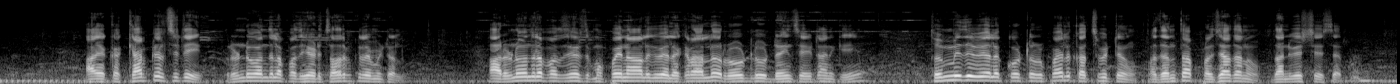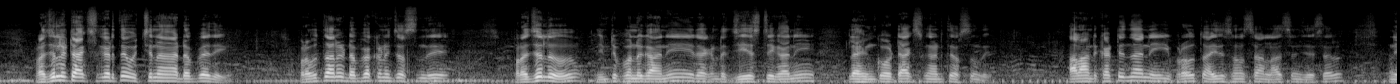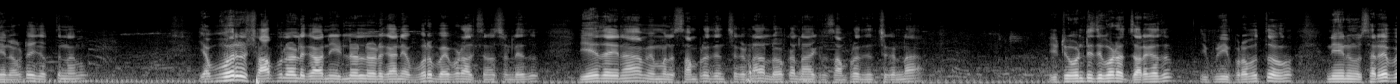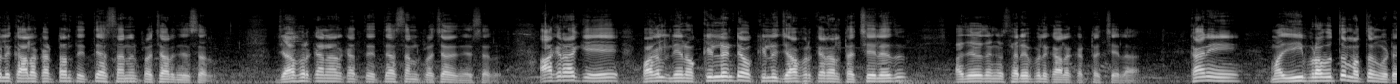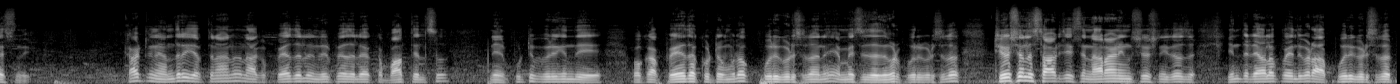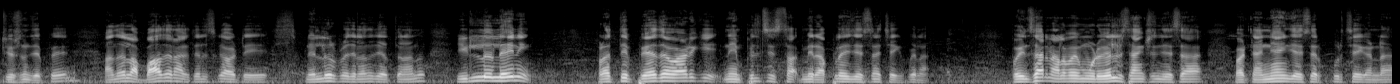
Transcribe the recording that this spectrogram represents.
ఆ యొక్క క్యాపిటల్ సిటీ రెండు వందల పదిహేడు చదరపు కిలోమీటర్లు. ఆ రెండు వందల పదిహేడు ముప్పై నాలుగు వేల ఎకరాల్లో రోడ్లు డ్రైన్స్ వేయడానికి తొమ్మిది వేల కోట్ల రూపాయలు ఖర్చు పెట్టాం. అదంతా ప్రజాధనం. దాన్ని వేస్ట్ చేశారు. ప్రజలు ట్యాక్స్ కడితే వచ్చిన డబ్బేది ప్రభుత్వానికి డబ్బు ఎక్కడి నుంచి వస్తుంది? ప్రజలు ఇంటి పన్ను కానీ లేకుంటే జిఎస్టీ కానీ లేక ఇంకో ట్యాక్స్ కడితే వస్తుంది. అలాంటి కట్టిన దాన్ని ఈ ప్రభుత్వం ఐదు సంవత్సరాలు నాశనం చేశారు. నేను ఒకటే చెప్తున్నాను. ఎవ్వరు షాపులలో కానీ ఇళ్ళల్లో కానీ ఎవ్వరు భయపడాల్సిన అవసరం లేదు. ఏదైనా మిమ్మల్ని సంప్రదించకుండా లోకల్ నాయకులు సంప్రదించకుండా ఇటువంటిది కూడా జరగదు. ఇప్పుడు ఈ ప్రభుత్వం నేను సరేపల్లి కాలకట్టంతా ఎత్తేస్తానని ప్రచారం చేశారు. జాఫర్ కెనాల్ కత్త ఎత్తేస్తానని ప్రచారం చేశారు. ఆఖరాకి పగలు నేను ఒక ఇల్లు అంటే ఒక ఇల్లు జాఫర్ కెనాల్ టచ్ చేయలేదు. అదేవిధంగా సరేపల్లి కాలకట్ట టచ్ చేయలే. కానీ మా ఈ ప్రభుత్వం మొత్తం కొట్టేసింది. కాబట్టి నేను అందరికీ చెప్తున్నాను నాకు పేదలు నిరుపేదల యొక్క బాధ తెలుసు. నేను పుట్టి పెరిగింది ఒక పేద కుటుంబంలో పూరి గుడిసెలోనే ఎంఎస్సీ చదివి కూడా పూరి గుడిసెలో. ట్యూషన్లు స్టార్ట్ చేసిన నారాయణ ఇన్స్టిట్యూషన్ ఈరోజు ఇంత డెవలప్ అయింది కూడా ఆ పూరి గుడిసెలో ట్యూషన్ చెప్పి. అందువల్ల ఆ బాధ నాకు తెలుసు కాబట్టి నెల్లూరు ప్రజలందరూ చెప్తున్నాను. ఇల్లు లేని ప్రతి పేదవాడికి నేను పిలిచిస్తా మీరు అప్లై చేసినా చెక్కిపోయినా పోయినసారి నలభై మూడు వేలు శాంక్షన్ చేశా వాటిని అన్యాయం చేశారు పూర్తి చేయకుండా.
